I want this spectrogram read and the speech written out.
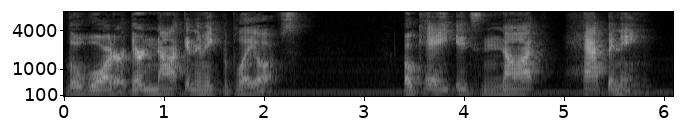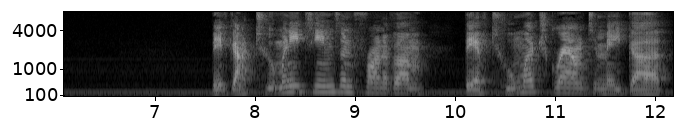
the water. They're not going to make the playoffs. Okay? It's not happening. They've got too many teams in front of them. They have too much ground to make up.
